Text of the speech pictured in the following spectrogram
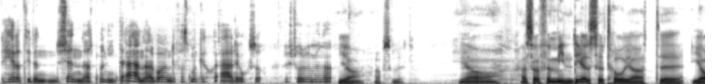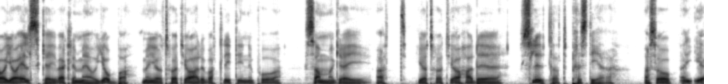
hela tiden känner att man inte är närvarande fast man kanske är det också. Förstår du vad jag menar? Ja, absolut. Ja, alltså för min del så tror jag att, eh, ja, jag älskar ju verkligen med att jobba. Men jag tror att jag hade varit lite inne på samma grej. Att jag tror att jag hade slutat prestera. Alltså, eh, jag,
